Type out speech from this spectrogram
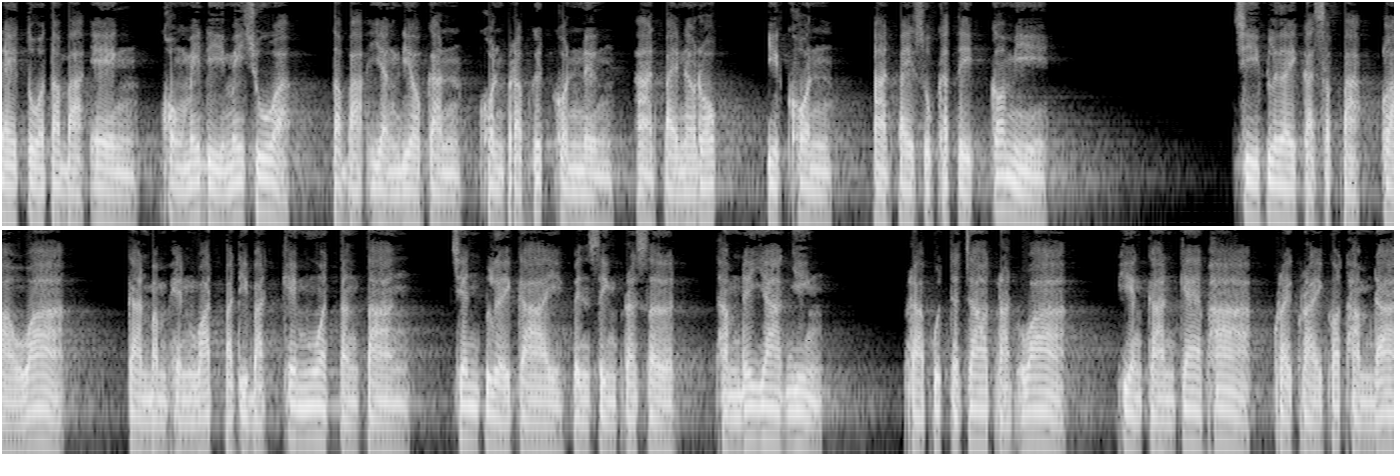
ในตัวตบะเองคงไม่ดีไม่ชั่ว ตบะอย่างเดียวกัน คนประพฤติคนหนึ่งอาจไปนรก อีกคนอาจไปสุขติก็มี ชีเปลือยกัสปะกล่าวว่า การบำเพ็ญวัดปฏิบัติเข้มงวดต่างๆ เช่นเปลือยกายเป็นสิ่งประเสริฐ ทำได้ยากยิ่ง พระพุทธเจ้าตรัสว่า เพียงการแก้ผ้าใครๆก็ทำได้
